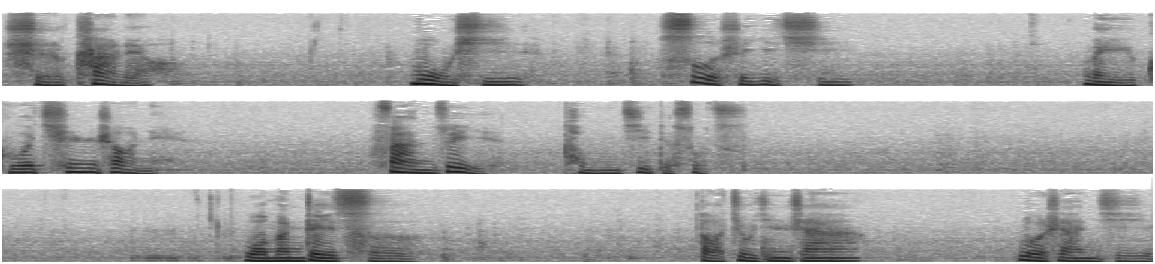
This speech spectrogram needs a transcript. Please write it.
是看了木西四十一期。美国青少年犯罪统计的数字，我们这一次到旧金山、洛杉矶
